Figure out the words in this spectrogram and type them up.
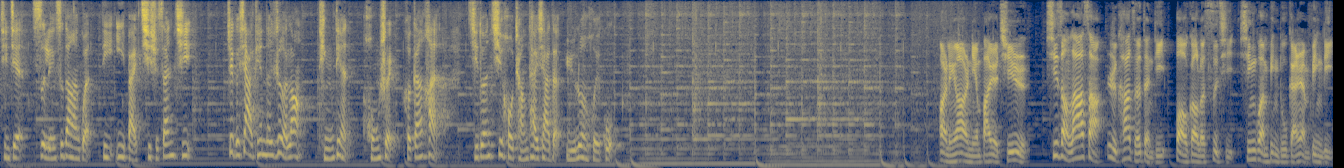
请见四零四档案馆第一百七十三期，这个夏天的热浪、停电、洪水和干旱，极端气候常态下的舆论回顾。二零二二年八月七日，西藏拉萨、日喀则等地报告了四起新冠病毒感染病例，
